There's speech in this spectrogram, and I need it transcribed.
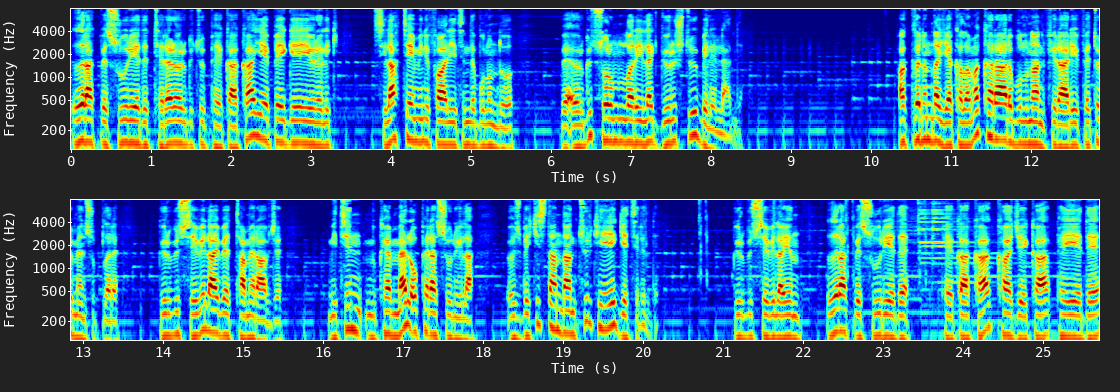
Irak ve Suriye'de terör örgütü PKK-YPG'ye yönelik silah temini faaliyetinde bulunduğu ve örgüt sorumlularıyla görüştüğü belirlendi. Haklarında yakalama kararı bulunan firari FETÖ mensupları Gürbüz Sevilay ve Tamer Avcı, MIT'in mükemmel operasyonuyla Özbekistan'dan Türkiye'ye getirildi. Gürbüz Sevilay'ın Irak ve Suriye'de PKK, KCK, PYD,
